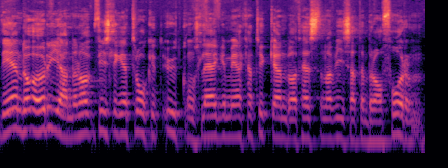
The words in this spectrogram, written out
det är ändå Örjan. Den har visserligen ett tråkigt utgångsläge men jag kan tycka ändå att hästen har visat en bra form.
